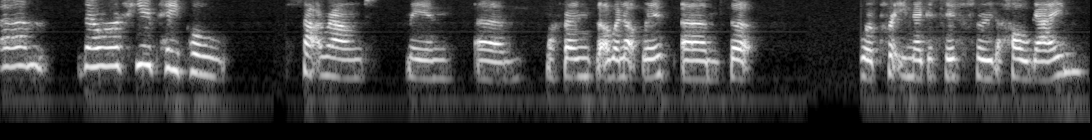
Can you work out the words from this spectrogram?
Um, there were a few people sat around me and um, my friends that I went up with um, that were pretty negative through the whole game.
